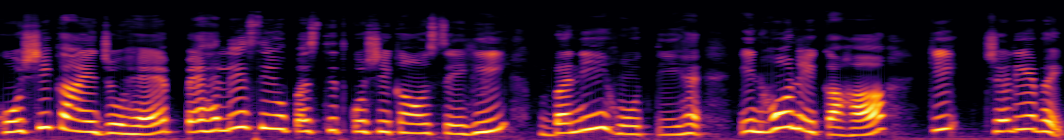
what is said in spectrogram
कोशिकाएँ जो है, पहले से उपस्थित कोशिकाओं से ही बनी होती है। इन्होंने कहा कि, चलिए भाई,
